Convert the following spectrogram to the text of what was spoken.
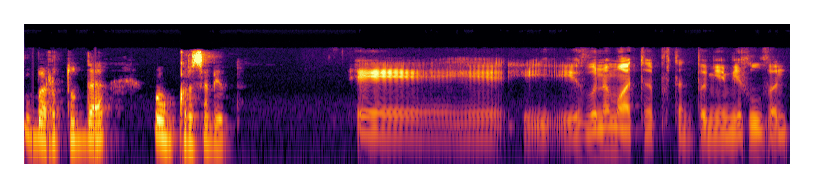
uma rotunda ou um cruzamento. É eu vou na mota, portanto, para mim é meio irrelevante.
